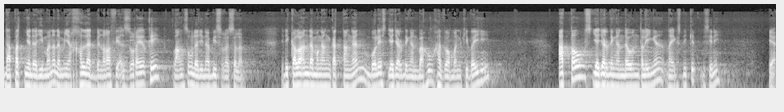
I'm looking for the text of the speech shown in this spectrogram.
dapatnya dari mana namanya Khalad bin Rafi Az-Zuraiqi langsung dari Nabi wasallam. Jadi kalau Anda mengangkat tangan boleh sejajar dengan bahu hadwa mankibaihi atau sejajar dengan daun telinga naik sedikit di sini. Ya.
